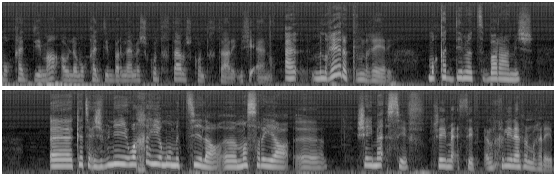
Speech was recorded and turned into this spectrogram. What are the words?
مقدمة أو لا مقدم برنامج شكون تختار وشكون تختاري؟ ماشي أنا. أ- من غيرك؟ من غيري. مقدمة برامج. أه كتعجبني واخا هي ممثلة أه مصرية أه شيماء سيف شيء مأسف. خلينا في المغرب.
